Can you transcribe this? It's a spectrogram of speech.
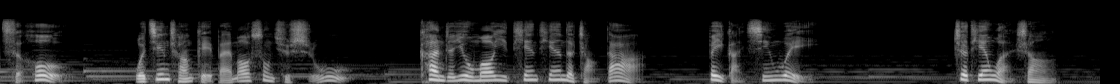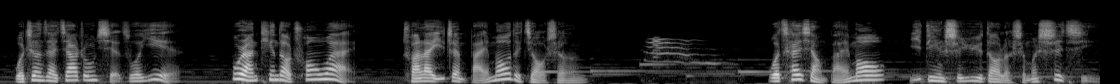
此后，我经常给白猫送去食物。看着幼猫一天天的长大，倍感欣慰。这天晚上，我正在家中写作业，忽然听到窗外传来一阵白猫的叫声。我猜想白猫一定是遇到了什么事情，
